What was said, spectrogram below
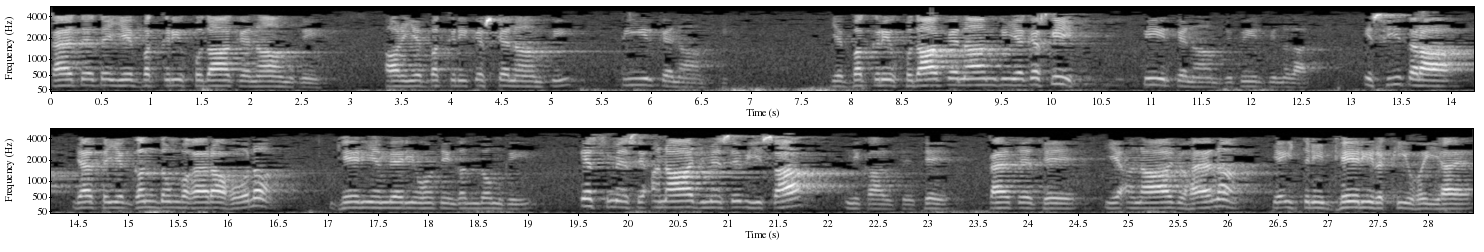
کہتے تھے، یہ بکری خدا کے نام کی۔ اور یہ بکری کس کے نام کی؟ پیر کے نام کی۔ یہ بکری خدا کے نام کی یہ کس کی؟ پیر کے نام کی، پیر کی نظر اسی طرح جیسے یہ گندم وغیرہ ہو نا ڈھیری میری ہوتی گندم کی۔ اس میں سے اناج میں سے بھی حصہ نکالتے تھے۔ کہتے تھے، یہ اناج جو ہے نا، یہ اتنی ڈھیری رکھی ہوئی ہے۔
